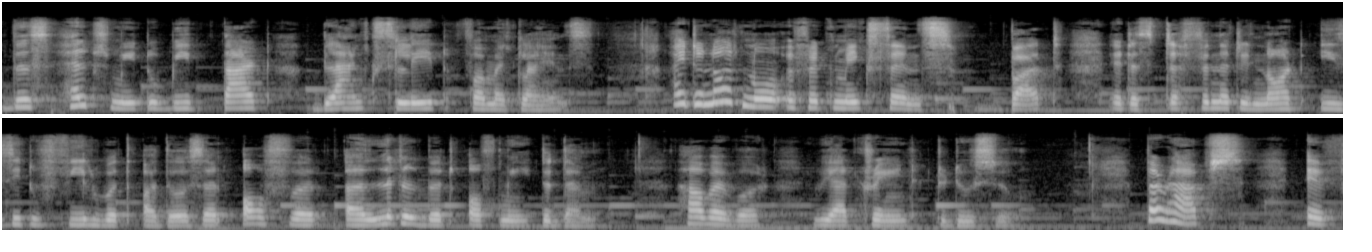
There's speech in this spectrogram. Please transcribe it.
This helps me to be that blank slate for my clients. I do not know if it makes sense, but it is definitely not easy to feel with others and offer a little bit of me to them. However, we are trained to do so. Perhaps if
